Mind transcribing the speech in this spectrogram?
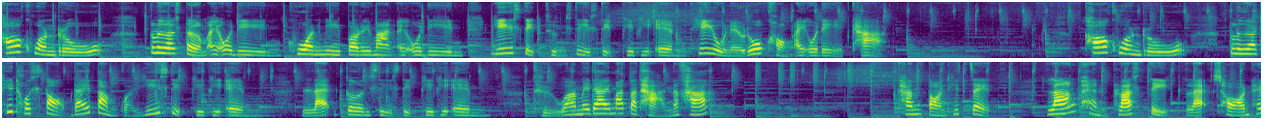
ข้อควรรู้ เกลือเสริมไอโอดีน ควรมีปริมาณไอโอดีน 20ถึง40 ppm ที่อยู่ในรูปของไอโอเดตค่ะ ข้อควรรู้ เกลือที่ทดสอบได้ต่ำกว่า 20 ppm และเกิน 40 ppm ถือว่าไม่ได้มาตรฐานนะคะ ขั้นตอนที่ 7 ล้างแผ่นพลาสติกและช้อนให้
